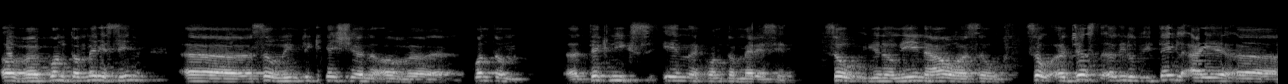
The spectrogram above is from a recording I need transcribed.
of uh, quantum medicine. Uh, so the implication of uh, quantum techniques in uh, quantum medicine. So you know me now. uh, so so uh, just a little detail. I uh,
